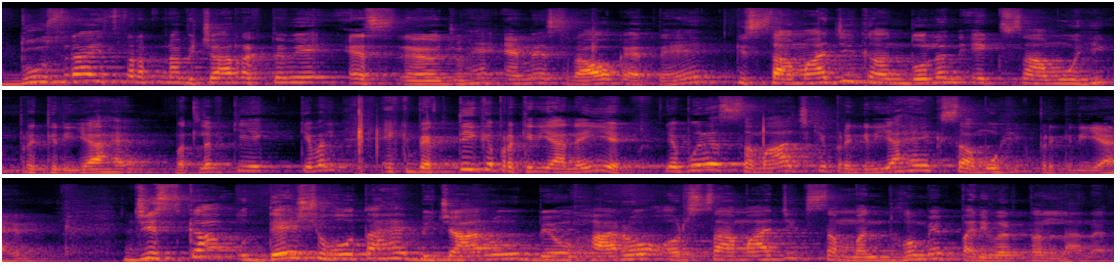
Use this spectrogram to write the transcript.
दूसरा, इस पर अपना विचार रखते हुए एस जो है, एम, एस राव कहते हैं कि सामाजिक आंदोलन एक सामूहिक प्रक्रिया है। मतलब कि एक केवल एक व्यक्ति की प्रक्रिया नहीं है यह पूरे समाज की प्रक्रिया है, एक सामूहिक प्रक्रिया है। जिसका उद्देश्य होता है विचारों, व्यवहारों और सामाजिक संबंधों में परिवर्तन लाना।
